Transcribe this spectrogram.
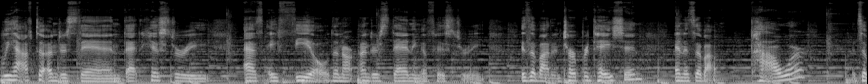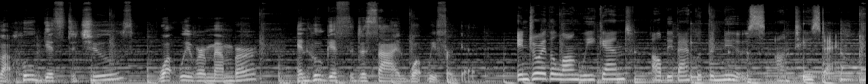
We have to understand that history as a field and our understanding of history is about interpretation and it's about power it's about who gets to choose what we remember and who gets to decide what we forget. Enjoy the long weekend. I'll be back with the news on Tuesday.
